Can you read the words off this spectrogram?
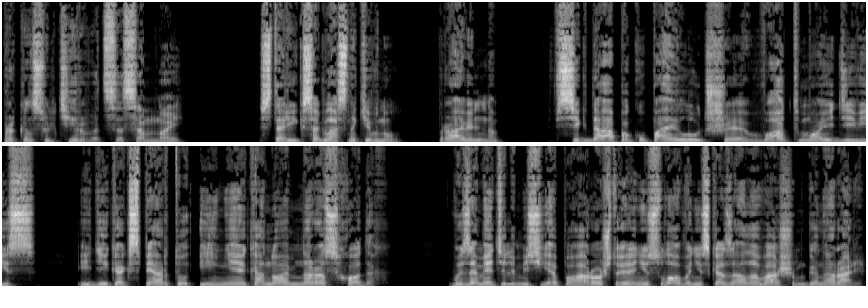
проконсультироваться со мной. Старик согласно кивнул. «Правильно. Всегда покупай лучшее. Вот мой девиз. Иди к эксперту и не экономь на расходах. Вы заметили, месье Пуаро, что я ни слова не сказал о вашем гонораре?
